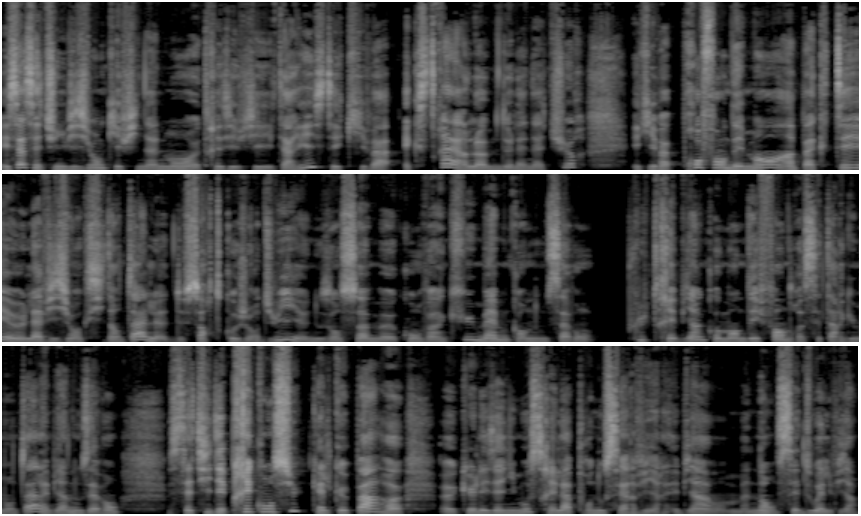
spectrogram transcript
Et ça, c'est une vision qui est finalement très utilitariste et qui va extraire l'homme de la nature et qui va profondément impacter la vision occidentale, de sorte qu'aujourd'hui, nous en sommes convaincus, même quand nous ne savons plus très bien comment défendre cet argumentaire, eh bien nous avons cette idée préconçue quelque part euh, que les animaux seraient là pour nous servir. Eh bien maintenant on sait d'où elle vient.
